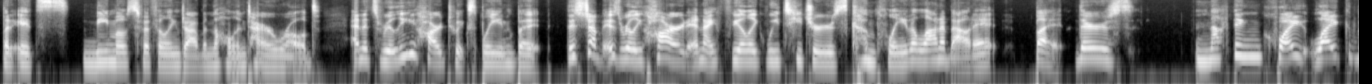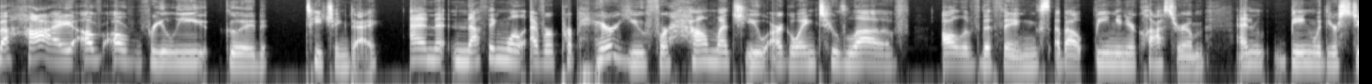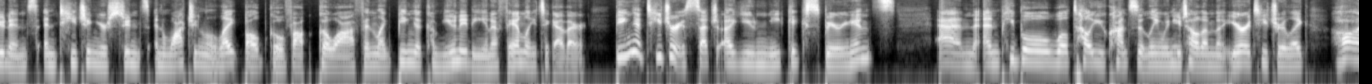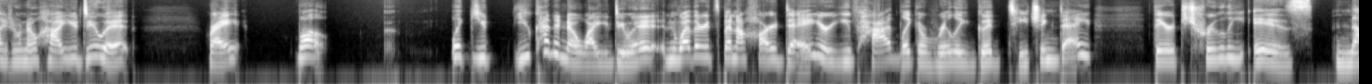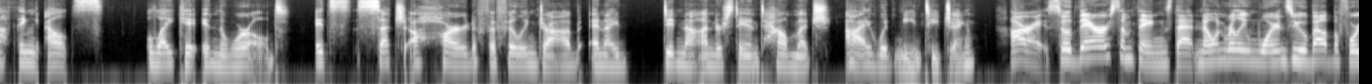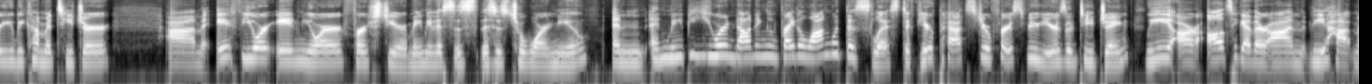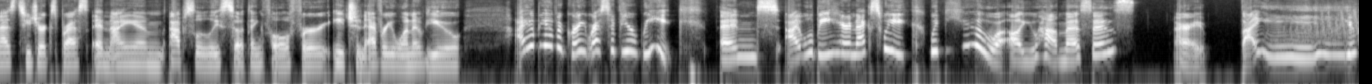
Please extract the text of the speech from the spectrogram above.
but it's the most fulfilling job in the whole entire world. And it's really hard to explain, but this job is really hard. And I feel like we teachers complain a lot about it, but there's nothing quite like the high of a really good teaching day. And nothing will ever prepare you for how much you are going to love all of the things about being in your classroom and being with your students and teaching your students and watching the light bulb go, go off and like being a community and a family together. Being a teacher is such a unique experience and and people will tell you constantly when you tell them that you're a teacher like, "Oh, I don't know how you do it." Right? Well, like you you kind of know why you do it. And whether it's been a hard day or you've had like a really good teaching day, there truly is nothing else like it in the world. It's such a hard, fulfilling job. And I did not understand how much I would need teaching. All right. So there are some things that no one really warns you about before you become a teacher. Um, if you're in your first year, maybe this is this is to warn you, and and maybe you are nodding right along with this list. If you're past your first few years of teaching, we are all together on the Hot Mess Teacher Express, and I am absolutely so thankful for each and every one of you. I hope you have a great rest of your week, and I will be here next week with you, all you hot messes. All right, bye.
